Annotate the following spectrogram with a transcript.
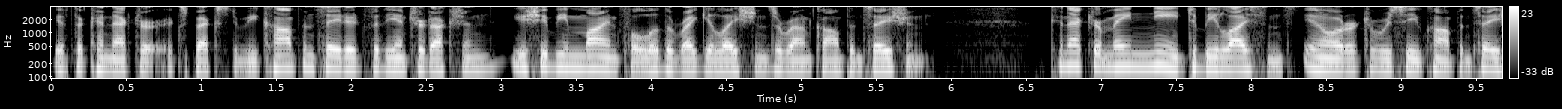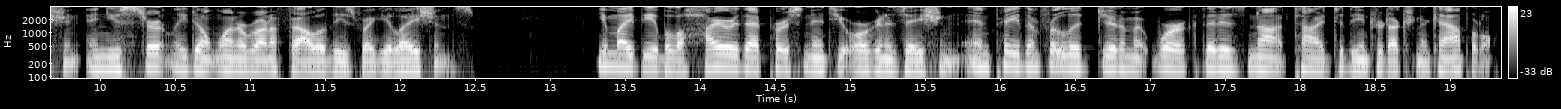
If the connector expects to be compensated for the introduction, you should be mindful of the regulations around compensation connector may need to be licensed in order to receive compensation, and you certainly don't want to run afoul of these regulations. You might be able to hire that person into your organization and pay them for legitimate work that is not tied to the introduction of capital.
